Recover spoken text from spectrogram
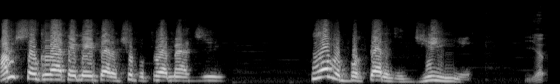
I'm so glad they made that a triple threat match. G. Whoever booked that is a genius, Yep.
